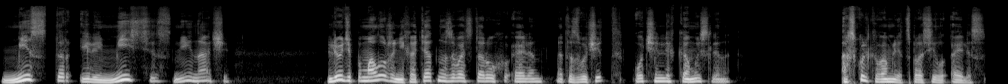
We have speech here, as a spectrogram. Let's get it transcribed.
мистер или миссис, не иначе. Люди помоложе не хотят называть старуху Эллен. Это звучит очень легкомысленно. — А сколько вам лет? — спросила Элис.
